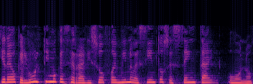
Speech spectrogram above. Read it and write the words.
creo que el último que se realizó fue en 1961.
